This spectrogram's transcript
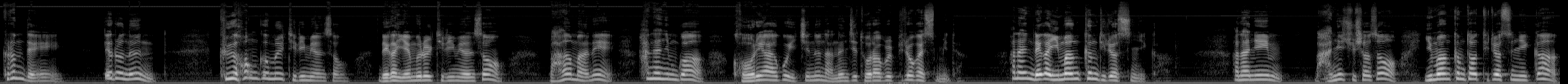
그런데 때로는 그 헌금을 드리면서 내가 예물을 드리면서 마음 안에 하나님과 거래하고 있지는 않은지 돌아볼 필요가 있습니다. 하나님 내가 이만큼 드렸으니까 하나님 많이 주셔서 이만큼 더 드렸으니까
